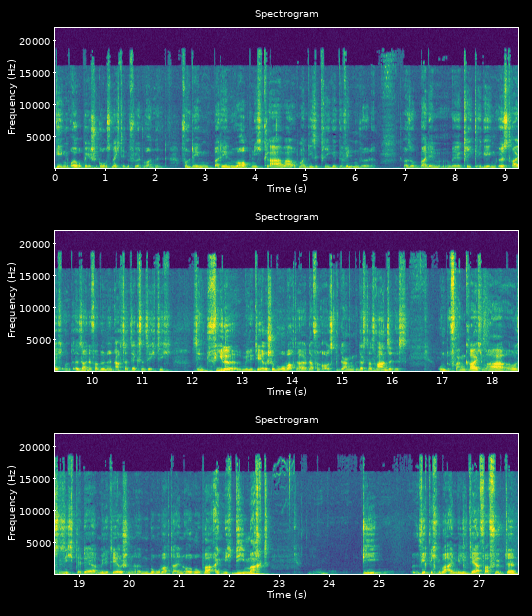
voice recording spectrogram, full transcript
gegen europäische Großmächte geführt worden sind, von denen, bei denen überhaupt nicht klar war, ob man diese Kriege gewinnen würde. Also bei dem äh, Krieg gegen Österreich und äh, seine Verbündeten 1866 sind viele militärische Beobachter davon ausgegangen, dass das Wahnsinn ist. Und Frankreich war aus Sicht der militärischen ähm, Beobachter in Europa eigentlich die Macht, die wirklich über ein Militär verfügte,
